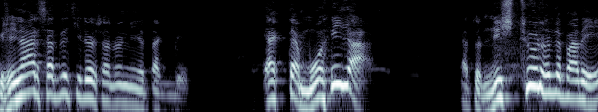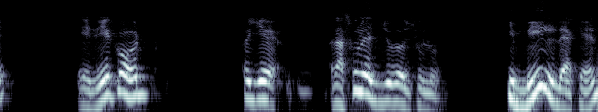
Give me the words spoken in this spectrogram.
ঘৃণার সাথে চিরস্মরণীয় থাকবে। একটা মহিলা এত নিষ্ঠুর হতে পারে এই রেকর্ড ওই যে রাসুলের যুগেও ছিল। কি মিল দেখেন?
